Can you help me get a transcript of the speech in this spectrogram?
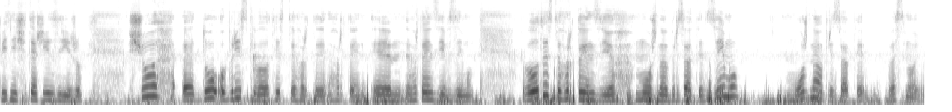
Пізніше теж їх зріжу. Що е, до обрізки волотистої горте- гортен- е, гортензії взиму. Волотисту гортензію можна обрізати взиму, можна обрізати весною.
